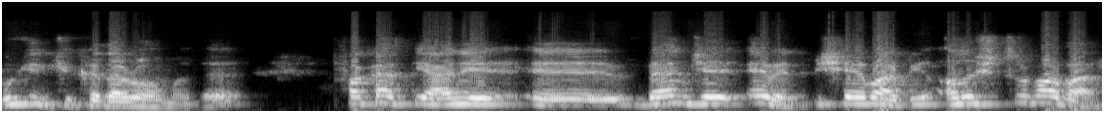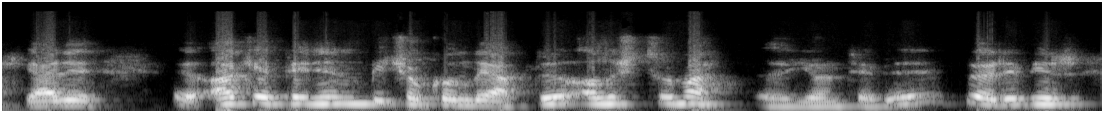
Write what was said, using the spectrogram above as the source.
bugünkü kadar olmadı. Fakat yani e, bence evet bir şey var, bir alıştırma var. Yani e, AKP'nin birçok konuda yaptığı alıştırma e, yöntemi. Böyle bir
